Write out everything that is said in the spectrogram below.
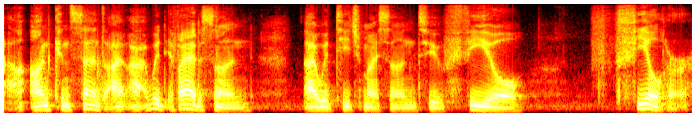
on consent, I, I would if I had a son, I would teach my son to feel feel her,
